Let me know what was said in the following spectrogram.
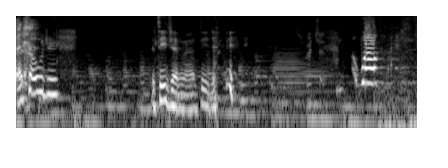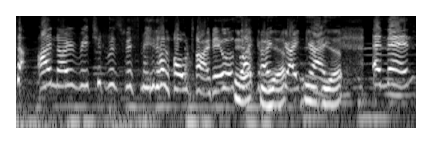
I told you. It's EJ, man. It's EJ. It's Richard. Well, so I know Richard was with me that whole time. It was Yep, like going yep, great, great. Yep. And then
